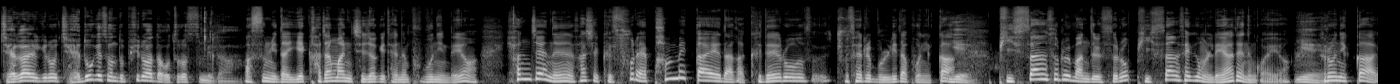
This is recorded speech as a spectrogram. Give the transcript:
제가 알기로 제도 개선도 필요하다고 들었습니다. 맞습니다. 이게 가장 많이 지적이 되는 부분인데요. 현재는 사실 그 술의 판매가에다가 그대로 주세를 물리다 보니까 예. 비싼 술을 만들수록 비싼 세금을 내야 되는 거예요. 예. 그러니까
